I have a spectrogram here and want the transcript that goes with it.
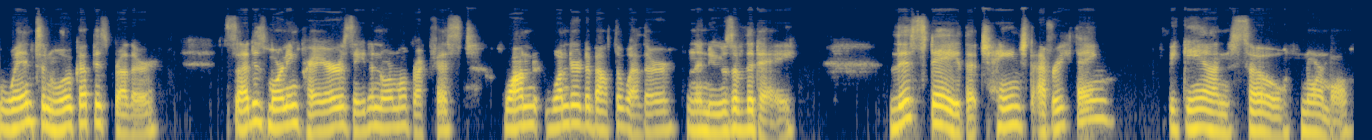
went and woke up his brother, said his morning prayers, ate a normal breakfast, wand- wondered about the weather and the news of the day. This day that changed everything began so normal.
